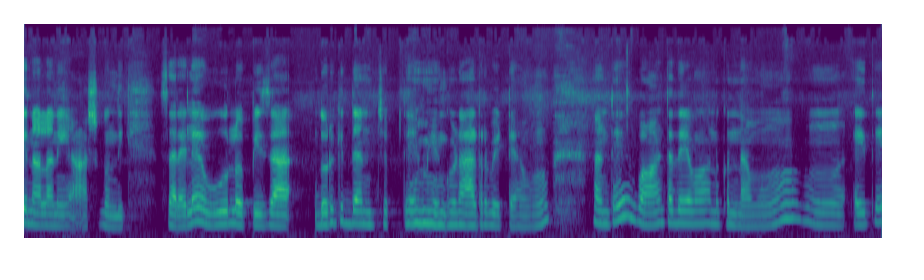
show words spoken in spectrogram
తినాలని ఆశగా ఉంది. సరేలే ఊర్లో పిజ్జా దొరికిద్దని చెప్తే మేము కూడా ఆర్డర్ పెట్టాము. అంటే బాగుంటుందేమో అనుకున్నాము. అయితే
